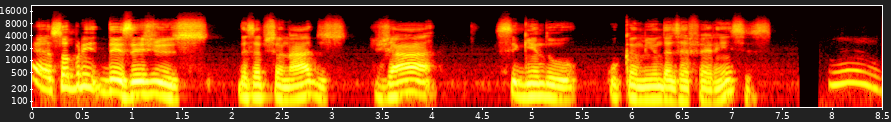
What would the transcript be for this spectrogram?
É, sobre desejos decepcionados, já seguindo o caminho das referências, Hum,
